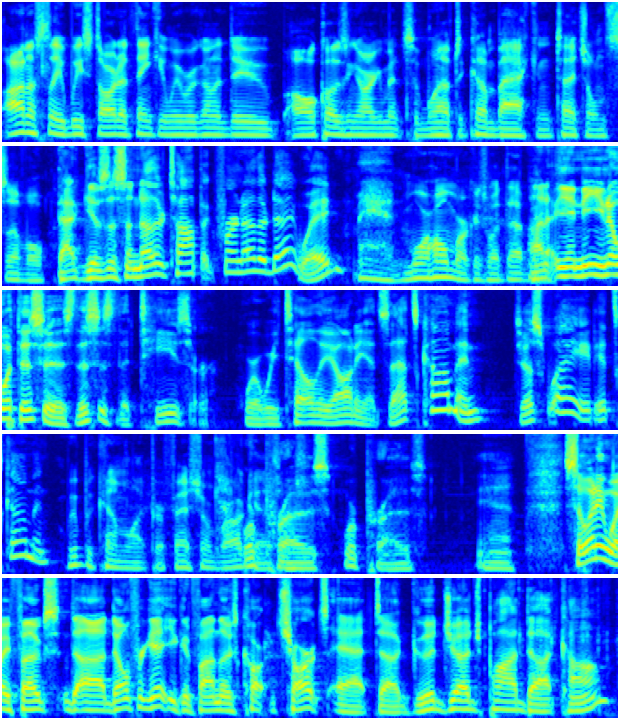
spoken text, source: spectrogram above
honestly we started thinking we were going to do all closing arguments, and we'll have to come back and touch on civil. That gives us another topic for another day, Wade. Man, more homework is what that I means. and you know what this is? This is the teaser where we tell the audience that's coming. Just wait, it's coming. We've become like professional broadcasters. We're pros. We're pros. Yeah. So anyway, folks, uh, don't forget you can find those car- charts at uh, goodjudgepod.com.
